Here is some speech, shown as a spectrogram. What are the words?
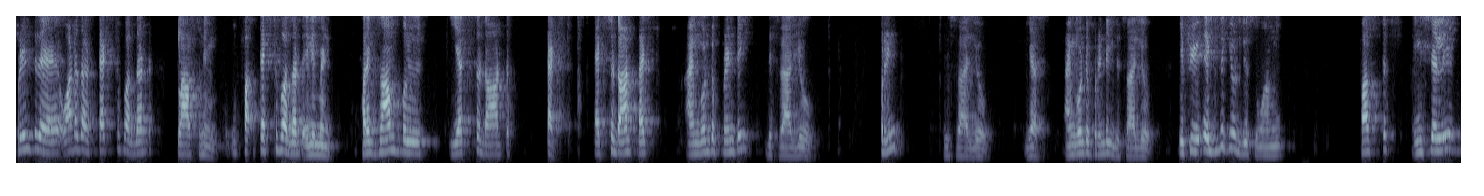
print the what is the text for that class name, for text for that element. For example, x dot text, x dot text. I'm going to printing this value. Print this value. Yes, I'm going to printing this value. If you execute this one, first initially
